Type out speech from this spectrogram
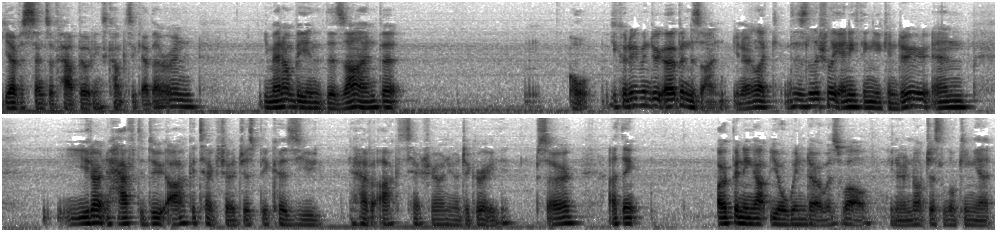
you have a sense of how buildings come together and you may not be in the design, but or you could even do urban design, you know, like there's literally anything you can do and you don't have to do architecture just because you have architecture on your degree. So I think opening up your window as well, you know, not just looking at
